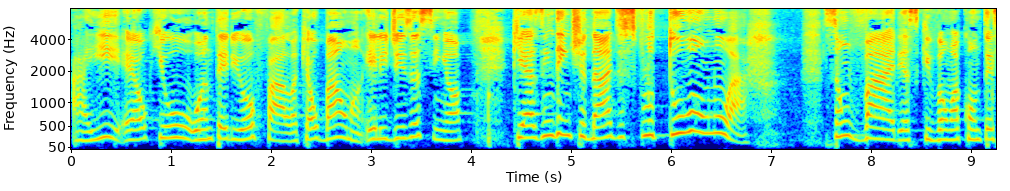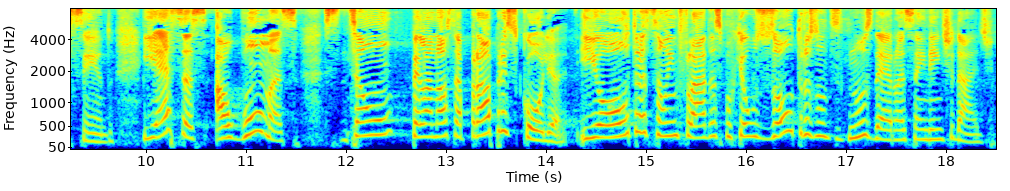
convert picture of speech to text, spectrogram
Aí é o que o anterior fala, que é o Bauman. Ele diz assim, ó, que as identidades flutuam no ar. São várias que vão acontecendo. E essas, algumas, são pela nossa própria escolha. E outras são infladas porque os outros nos deram essa identidade.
